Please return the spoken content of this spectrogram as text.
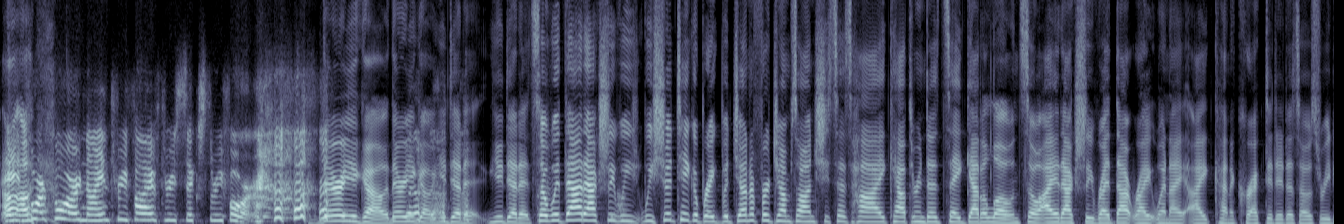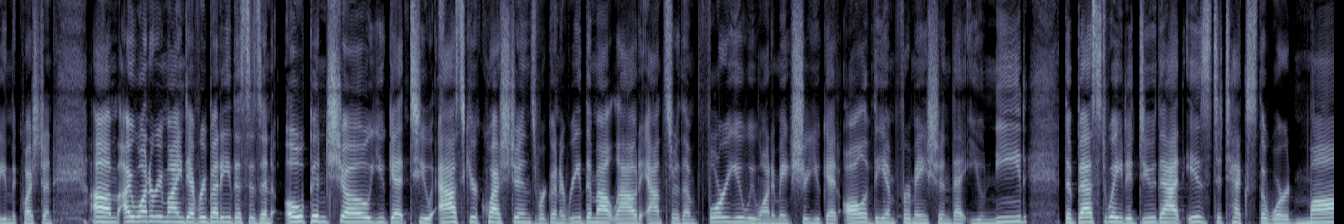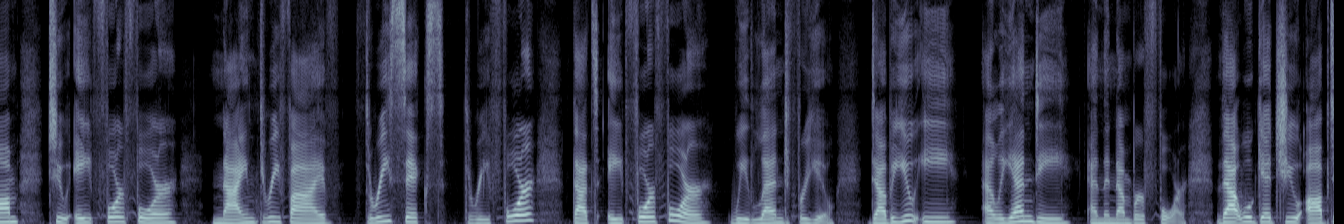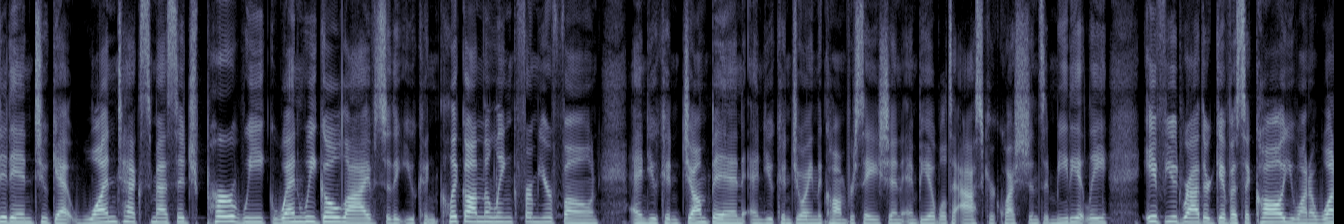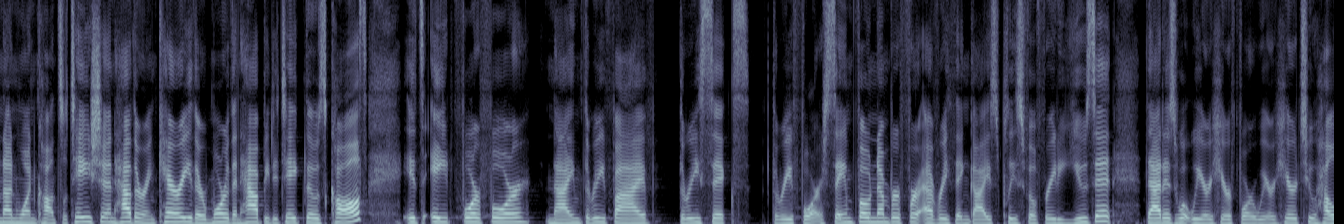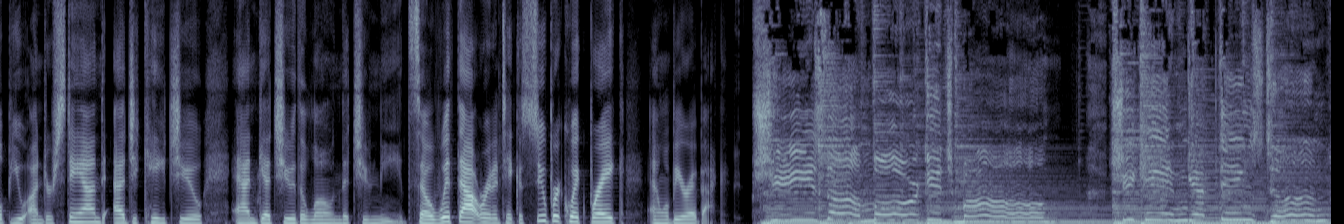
844-935-3634. there you go. There you go. You did it. You did it. So with that, actually, we we should take a break. But Jennifer jumps on. She says hi. Catherine did say get a loan. So I had actually read that right when I I kind of corrected it as I was reading the question. Um, I want to remind everybody this is an open show. You get to ask your questions. We're going to read them out loud, answer them for you. We want to make sure you get all of the information that you need. The best way to do that is to text the word mom to 844 935 3634. That's 844 We Lend for You. W E L E N D and the number four. That will get you opted in to get one text message per week when we go live so that you can click on the link from your phone and you can jump in and you can join the conversation and be able to ask your questions immediately. If you'd rather give us a call, you want a one on one consultation, Heather and Carrie, they're more than happy to take those calls. It's 844 935 3634. 3634. Same phone number for everything, guys. Please feel free to use it. That is what we are here for. We are here to help you understand, educate you, and get you the loan that you need. So, with that, we're going to take a super quick break and we'll be right back. She's a mortgage mom. She can get things done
